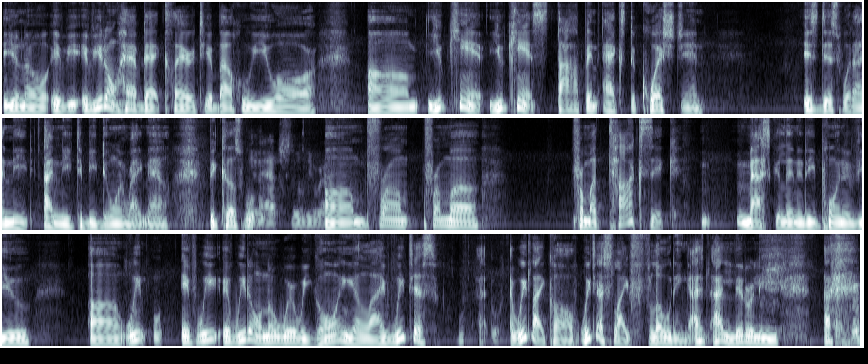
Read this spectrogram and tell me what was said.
You know, if you if you don't have that clarity about who you are, um, you can't you can't stop and ask the question, is this what I need I need to be doing right now? Because You're absolutely right. um, from from a from a toxic masculinity point of view, uh, we if we if we don't know where we're going in life, we just we like call we just like floating. I, I literally I,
